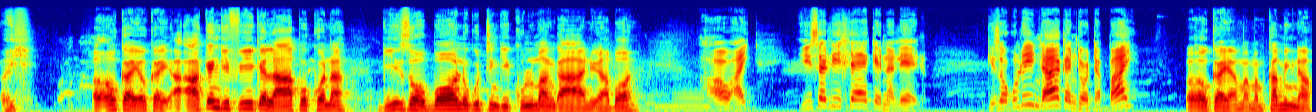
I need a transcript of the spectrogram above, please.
O- Okay, okay. Ake ngifike lapho khona ngizobona ukuthi ngikhuluma ngani, uyabona? Hawu hayi, iselihleke nalelo. Ngizokulinda ke ndoda, bye. O- Okay, I'm, I'm coming now.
